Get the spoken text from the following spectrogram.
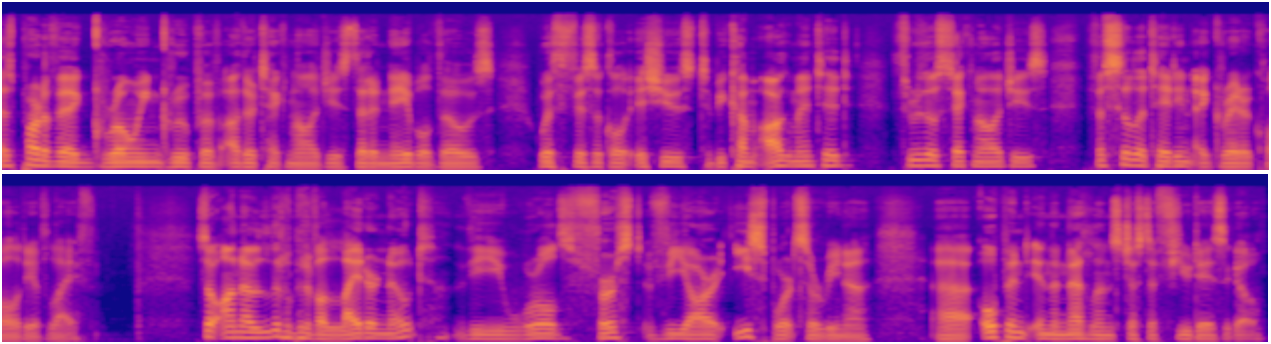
as part of a growing group of other technologies that enable those with physical issues to become augmented through those technologies, facilitating a greater quality of life. So, on a little bit of a lighter note, the world's first VR esports arena uh, opened in the Netherlands just a few days ago.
